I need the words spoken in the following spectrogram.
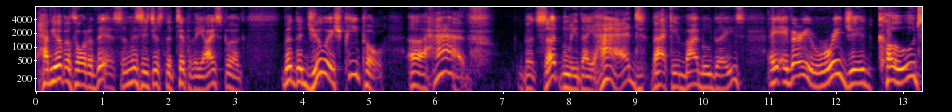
have you ever thought of this? And this is just the tip of the iceberg. But the Jewish people uh, have but certainly they had, back in Bible days, a, a very rigid code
